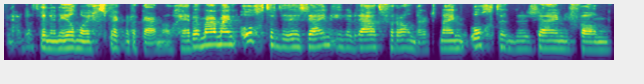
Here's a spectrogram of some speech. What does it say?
nou, dat we een heel mooi gesprek met elkaar mogen hebben. Maar mijn ochtenden zijn inderdaad veranderd. Mijn ochtenden zijn van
